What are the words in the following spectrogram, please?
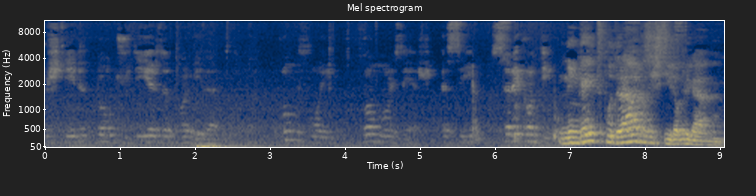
vestir todos os dias da tua vida, como foi com Moisés. assim, serei contigo. Ninguém te poderá resistir. Obrigado, Ana.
